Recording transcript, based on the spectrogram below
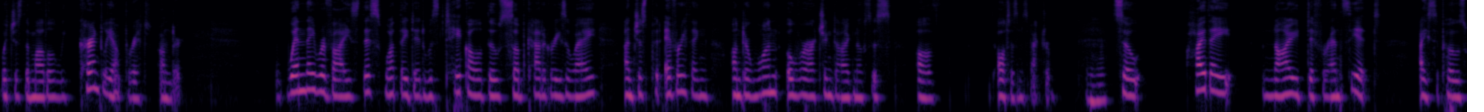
which is the model we currently operate under when they revised this, what they did was take all of those subcategories away and just put everything under one overarching diagnosis of autism spectrum. Mm-hmm. So, how they now differentiate, I suppose,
